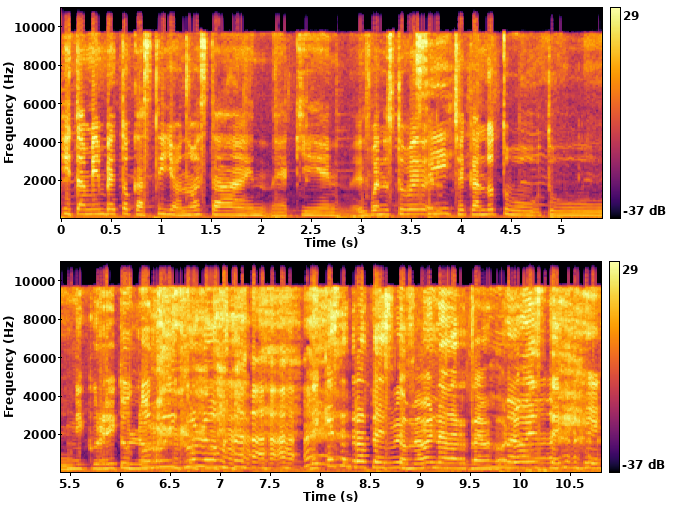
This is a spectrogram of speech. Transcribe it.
Y también Beto Castillo, ¿no? Está en, aquí en... Eh, bueno, estuve checando tu, tu... Mi currículum. ¿De qué se trata esto? Me van a dar trabajo. No, este...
